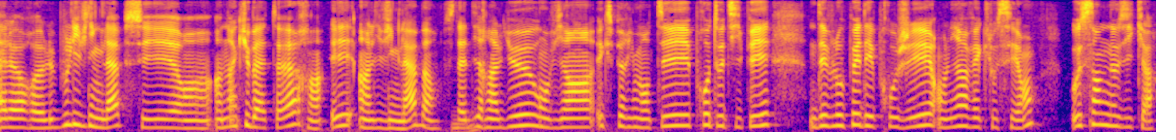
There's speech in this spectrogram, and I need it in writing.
Alors, euh, le Blue Living Lab, c'est un, incubateur et un living lab, c'est-à-dire mhm. un lieu où on vient expérimenter, prototyper, développer des projets en lien avec l'océan au sein de Nausicaa.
